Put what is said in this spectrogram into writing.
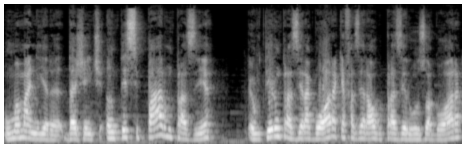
uma maneira da gente antecipar um prazer, eu ter um prazer agora, que é fazer algo prazeroso agora,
